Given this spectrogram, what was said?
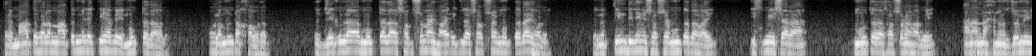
তাহলে মাতুফ আলা মাতুফ মিলে কি হবে? মুক্তাদা হবে। কলামুনটা খবর হবে। তো যেগুলা মুক্তাদা সবসময় হয়, এগুলা সবসময় মুক্তাদাই হবে। এবং তিনটি জিনিস সবসময় মুক্তাদা হয়। ইসমি সারা মুক্তাদা সবসময় হবে। আনা নাহনু জমির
